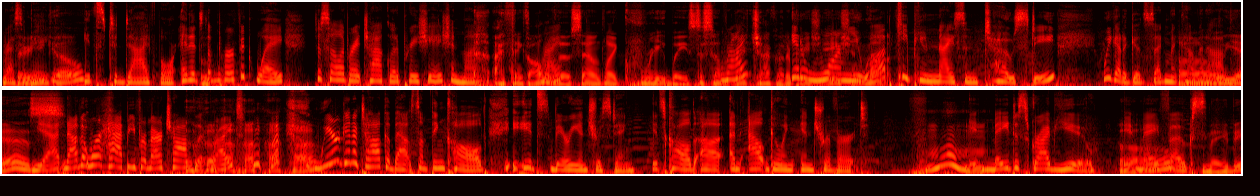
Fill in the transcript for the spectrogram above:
recipe. There you go. It's to die for. And it's the perfect way to celebrate Chocolate Appreciation Month. I think all Right? of those sound like great ways to celebrate right? chocolate appreciation. It'll warm you up, keep you nice and toasty. We got a good segment coming Oh, up. yes. Yeah, now that we're happy from our chocolate, right? we're going to talk about something called, it's very interesting. It's called uh, an outgoing introvert. Hmm. It may describe you. It may. Oh, folks. maybe.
